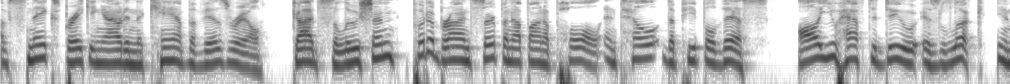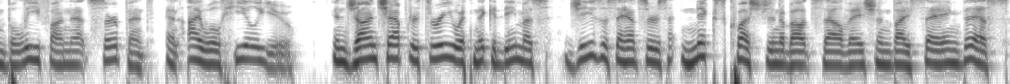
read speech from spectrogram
of snakes breaking out in the camp of Israel. God's solution? Put a bronze serpent up on a pole and tell the people this All you have to do is look in belief on that serpent, and I will heal you. In John chapter 3 with Nicodemus, Jesus answers Nick's question about salvation by saying this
